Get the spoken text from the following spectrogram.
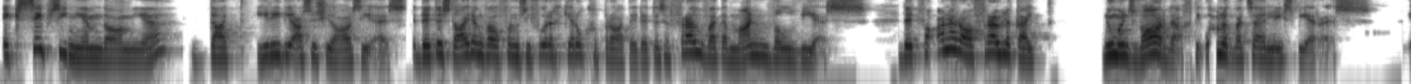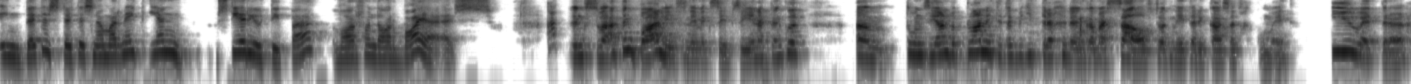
eksepsie neem daarmee dat hierdie die assosiasie is? Dit is daai ding waarvan ons die vorige keer ook gepraat het. Dit is 'n vrou wat 'n man wil wees. Dit verander haar vroulikheid noemenswaardig die oomblik wat sy 'n lesbier is. En dit is dit is nou maar net een stereotipe waarvan daar baie is. Ek dink so. Ek dink baie mense neem eksepsie en ek dink ook um toe ons hieraan beplan het, het ek bietjie teruggedink aan myself toe ek net uit die kas uit gekom het. Eeue terug.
